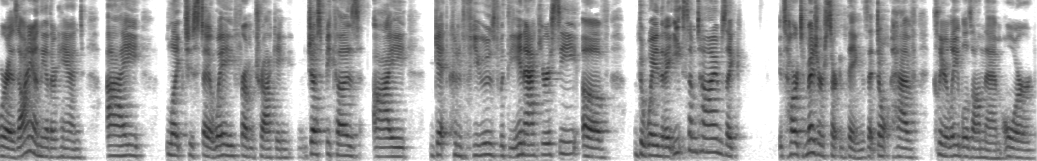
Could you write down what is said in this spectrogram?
Whereas I, on the other hand, I like to stay away from tracking just because I get confused with the inaccuracy of the way that I eat sometimes. Like it's hard to measure certain things that don't have clear labels on them or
